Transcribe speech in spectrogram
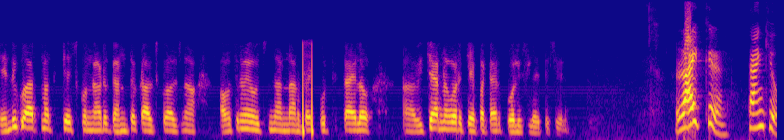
ఎందుకు ఆత్మహత్య చేసుకున్నాడు గన్తో కాల్చుకోవాల్సిన అవసరమే వచ్చిందన్న దానిపై పూర్తి స్థాయిలో విచారణ కూడా చేపట్టారు పోలీసులు అయితే రైట్ కిరణ్ థ్యాంక్ యూ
